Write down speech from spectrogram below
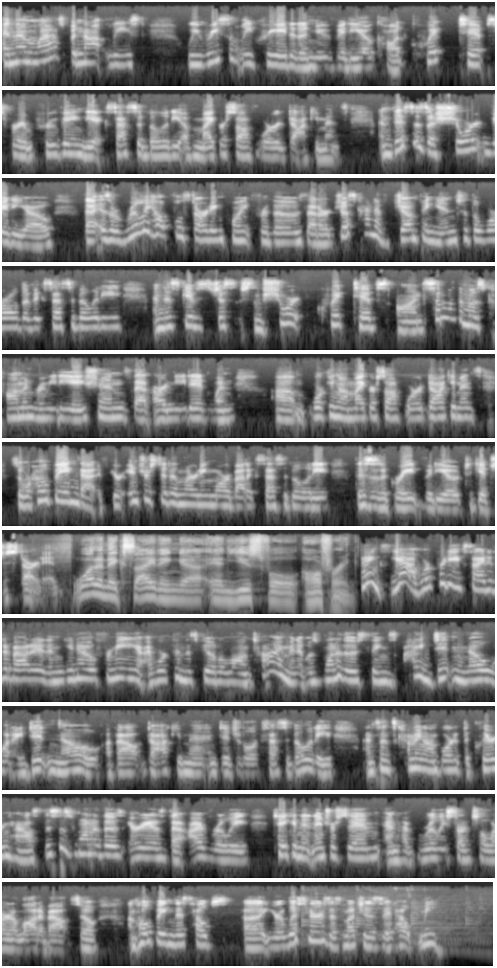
And then last but not least, we recently created a new video called Quick Tips for Improving the Accessibility of Microsoft Word Documents. And this is a short video that is a really helpful starting point for those that are just kind of jumping into the world of accessibility. And this gives just some short quick tips on some of the most common remediations that are needed when um, working on Microsoft Word documents. So we're hoping that if you're interested in learning more about accessibility, this is a great video to get you started. What an exciting uh, and useful offering. Thanks. Yeah, we're pretty excited about it. And, you know, for me, I worked in this field a long time, and it was one of those things I didn't know what I didn't know about document and digital accessibility. And since coming on board at the clearinghouse, this is one of those areas that I've really taken an interest in and have really started to learn a lot about. So I'm hoping this helps uh, your listeners as much as it helped me.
